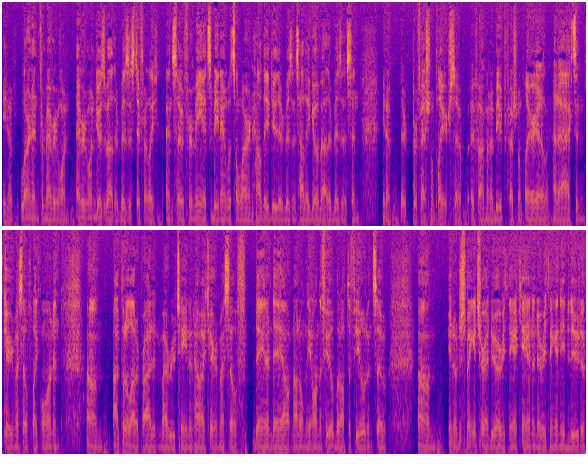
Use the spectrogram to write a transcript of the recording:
you know learning from everyone. Everyone goes about their business differently, and so for me, it's being able to learn how they do their business, how they go about their business, and you know they're professional players. So if I'm going to be a professional player, I got to learn how to act and carry myself like one. And um, I put a lot of pride into my routine and how I carry myself day in and day out, not only on the field but off the field. And so um, you know, just making sure I do everything I can and everything I need to do to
